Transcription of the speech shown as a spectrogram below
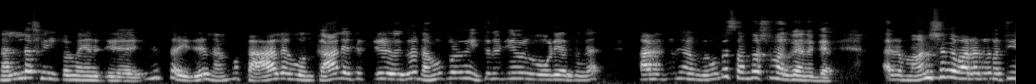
நல்லா ஃபீல் பண்ணுவேன் எனக்கு. என்னப்பா இது? நம்ம காலை ஒரு காலை எடுத்து கீழே வைக்கிறோம் நம்ம கூட இத்தனை ஜீவன் ஓடியா இருக்குங்க அப்படின்னு எனக்கு ரொம்ப சந்தோஷமா இருக்கும் எனக்கு. அது மனுஷங்க வர்றதை பத்தி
